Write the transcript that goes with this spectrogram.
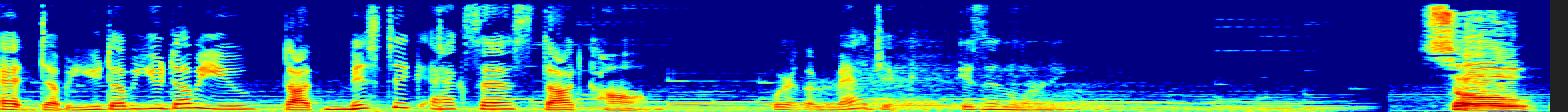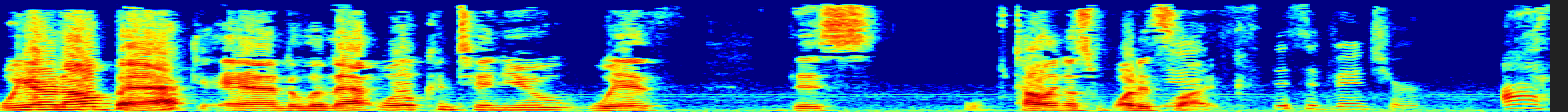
at www.mysticaccess.com, where the magic is in learning. So we are now back, and Lynette will continue with this, telling us what it's Yes, like. This adventure. I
